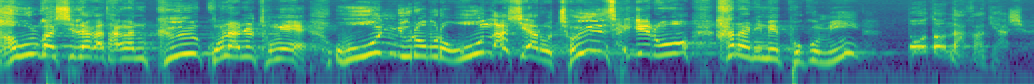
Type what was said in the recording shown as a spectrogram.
바울과 신라가 당한 그 고난을 통해 온 유럽으로 온 아시아로 전 세계로 하나님의 복음이 뻗어나가게 하셔요.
